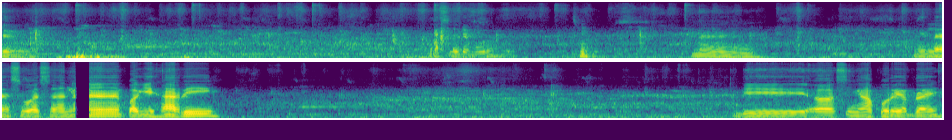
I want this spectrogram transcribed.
tuh. Masih ada burung nah. Inilah suasana pagi hari. Di uh, Singapura ya Bray.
